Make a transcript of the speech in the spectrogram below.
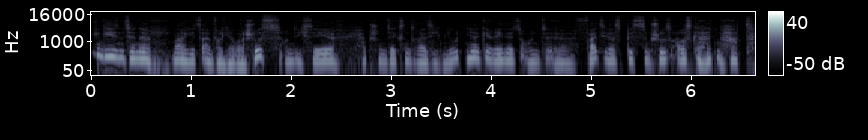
In diesem Sinne mache ich jetzt einfach hier mal Schluss und ich sehe, ich habe schon 36 Minuten hier geredet und äh, falls ihr das bis zum Schluss ausgehalten habt,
